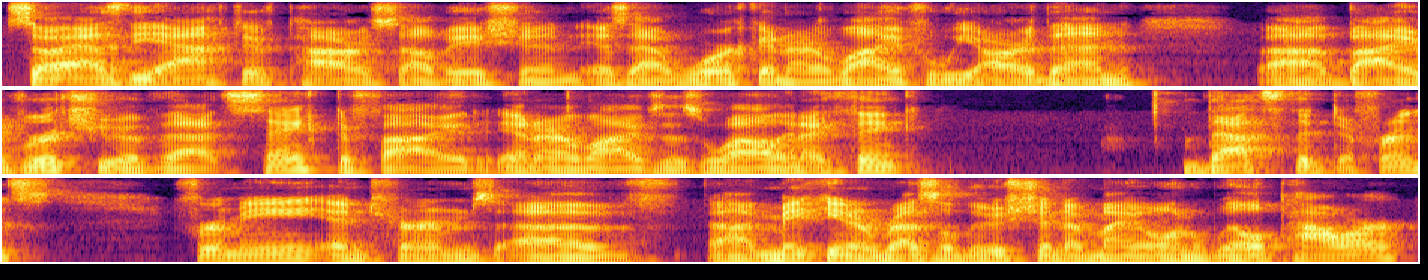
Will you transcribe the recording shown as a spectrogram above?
so, as the active power of salvation is at work in our life, we are then, uh, by virtue of that, sanctified in our lives as well. And I think that's the difference for me in terms of uh, making a resolution of my own willpower.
